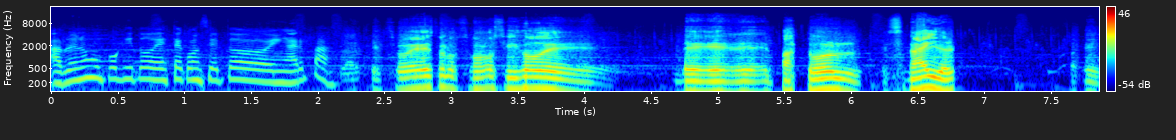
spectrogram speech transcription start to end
háblenos un poquito de este concierto en arpa. Eso es, son los hijos de, de el pastor Snyder. Eh,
